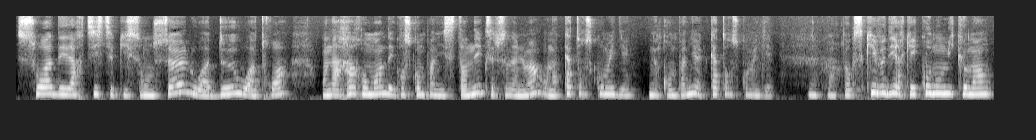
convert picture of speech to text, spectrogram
soit des artistes qui sont seuls, ou à deux, ou à trois. On a rarement des grosses compagnies. Cette année, exceptionnellement, on a 14 comédiens. Une compagnie a 14 comédiens. Donc, ce qui veut dire qu'économiquement,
